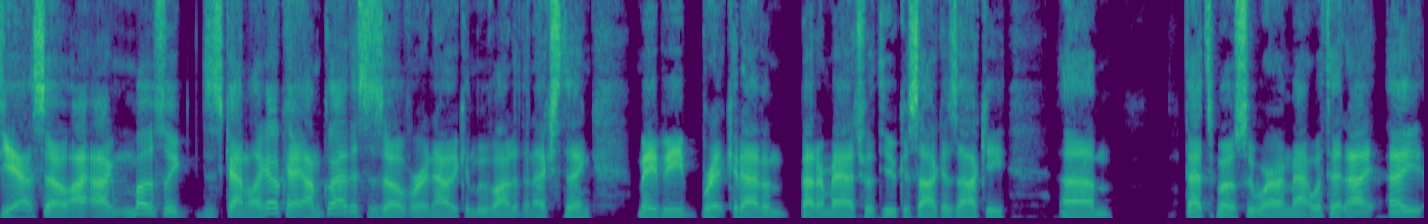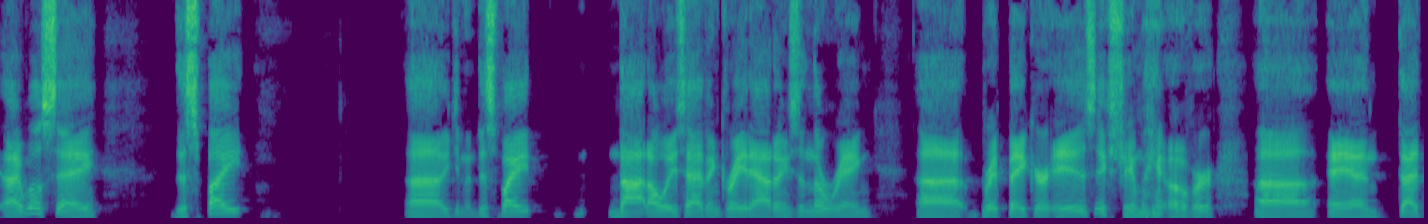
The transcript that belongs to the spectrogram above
yeah, so I, I'm mostly just kind of like, okay, I'm glad this is over, and now we can move on to the next thing. Maybe Britt could have a better match with Yuka Sakazaki. Um, that's mostly where I'm at with it. I, I, I will say despite uh, you know, despite not always having great outings in the ring, uh, Britt Baker is extremely over, uh, and that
